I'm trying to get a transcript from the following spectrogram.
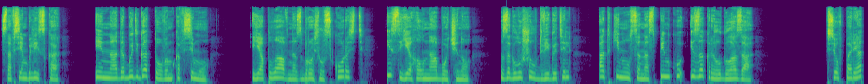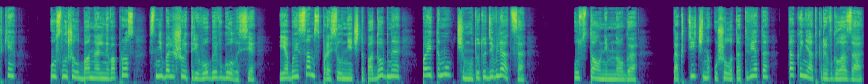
Совсем близко. И надо быть готовым ко всему. Я плавно сбросил скорость и съехал на обочину. Заглушил двигатель, откинулся на спинку и закрыл глаза. «Все в порядке?» Услышал банальный вопрос с небольшой тревогой в голосе. Я бы и сам спросил нечто подобное, поэтому чему тут удивляться? Устал немного. Тактично ушел от ответа, так и не открыв глаза.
